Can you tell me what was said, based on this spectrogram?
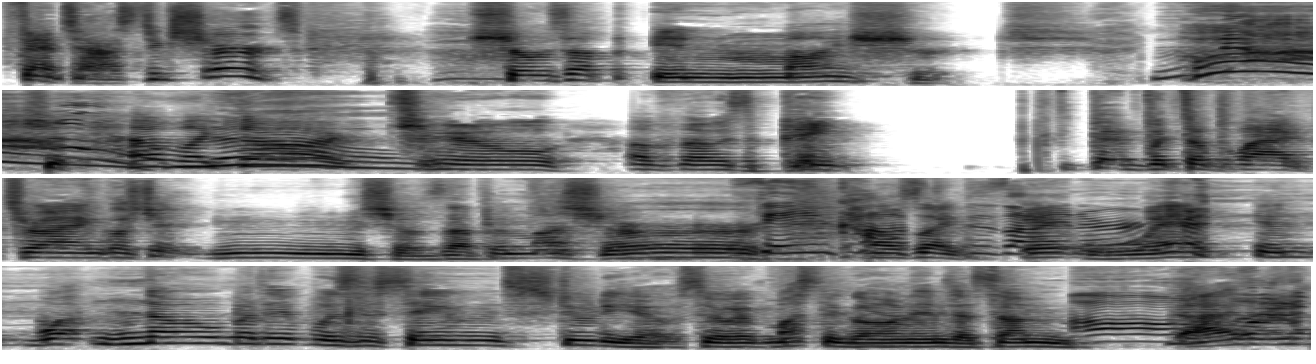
fantastic shirts. Shows up in my shirt. no. I'm like, there are two of those pink with the black triangle shit. Mm, shows up in my shirt. Same I was costume like, designer. it went in, what? No, but it was the same studio. So it must have gone into some, Oh, I don't what?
